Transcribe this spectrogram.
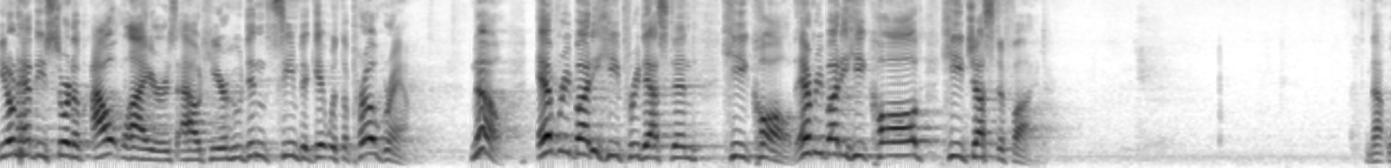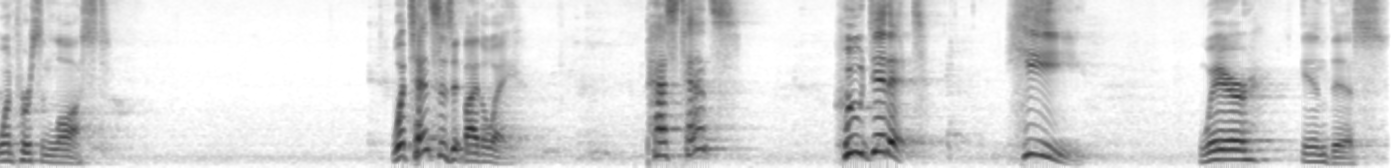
You don't have these sort of outliers out here who didn't seem to get with the program. No, everybody he predestined, he called. Everybody he called, he justified. Not one person lost. What tense is it, by the way? Past tense. Who did it? He. Where in this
